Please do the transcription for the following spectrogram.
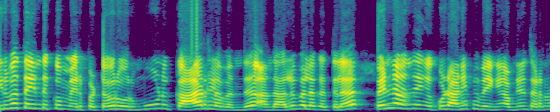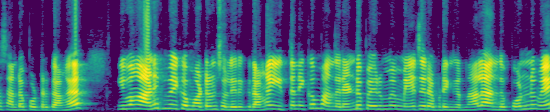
இருபத்தைந்துக்கும் மேற்பட்டவர் ஒரு மூணு கார்ல வந்து அந்த அலுவலகத்துல பெண்ணை வந்து எங்க கூட அனுப்பி வைங்க அப்படின்னு தொடர்ந்து சண்டை போட்டிருக்காங்க. இவங்க அனுப்பி வைக்க மாட்டோம்னு சொல்லியிருக்கிறாங்க. இத்தனைக்கும் அந்த ரெண்டு பேருமே மேஜர் அப்படிங்கிறனால அந்த பொண்ணுமே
